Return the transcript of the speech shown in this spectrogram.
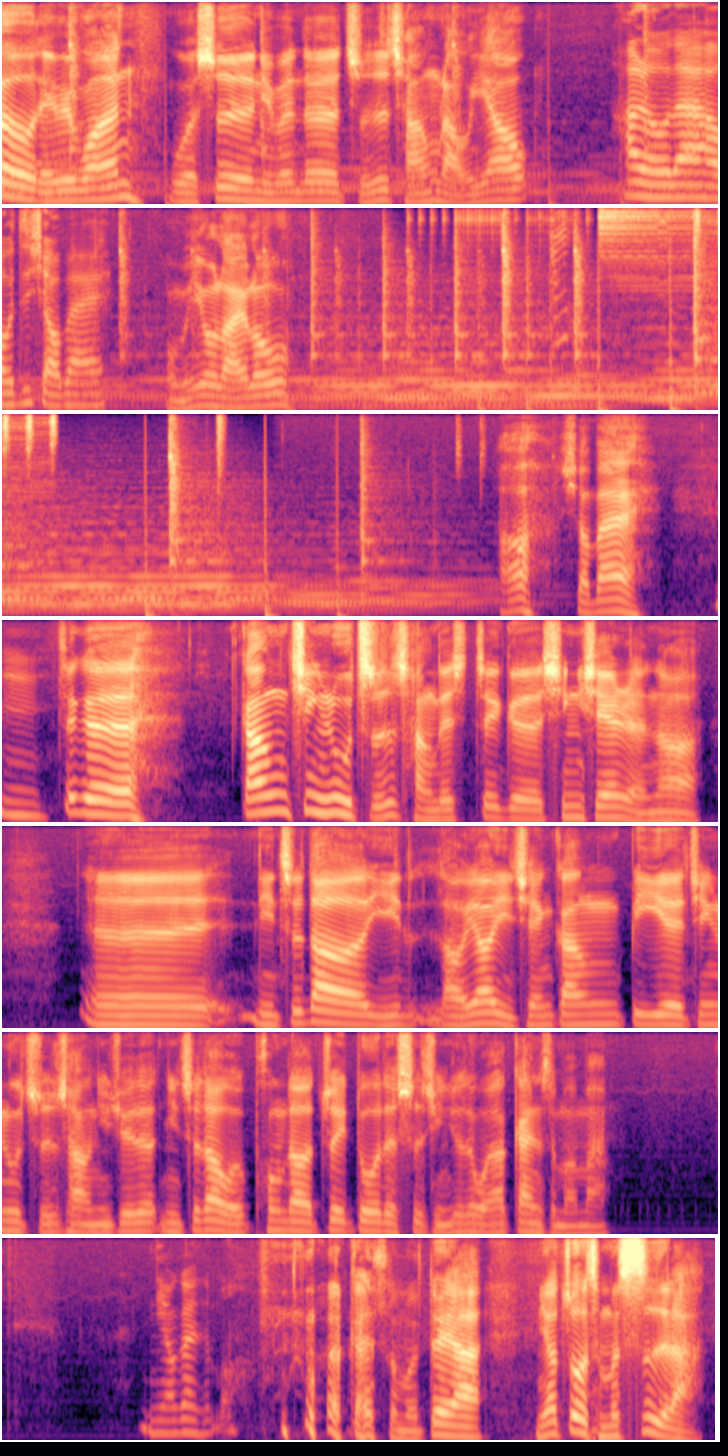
Hello everyone，我是你们的职场老妖，Hello，大家好，我是小白。我们又来喽。好，小白，嗯，这个刚进入职场的这个新鲜人啊，呃，你知道以老妖以前刚毕业进入职场，你觉得你知道我碰到最多的事情就是我要干什么吗？你要干什么？我要干什么？对啊，你要做什么事啦？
